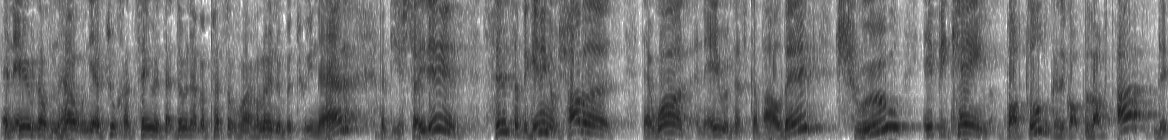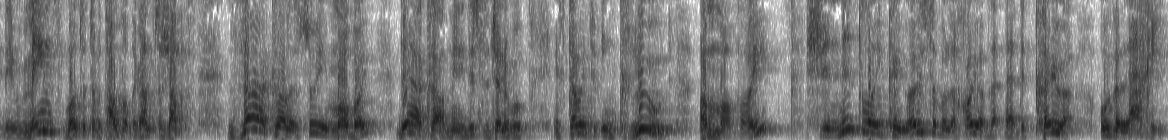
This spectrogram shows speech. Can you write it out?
and Erev doesn't help when you have two Chatzeres that don't have a Pesach in between them. But the Yisrael is, since the beginning of Shabbos, there was an Erev that's Gavaldik, true, it became bottled because it got blocked up, it remains Motot to be taught the Ganze Shabbos. Zah Klal Movoy, they are cloud, meaning this is the general rule. It's going to include a mavoi, that, that the kaira or the lechi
